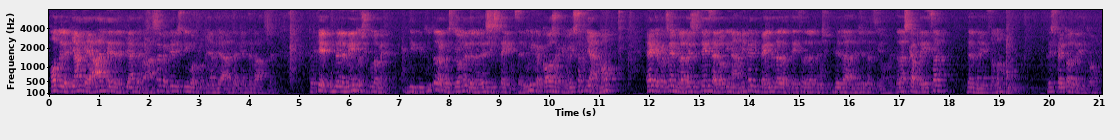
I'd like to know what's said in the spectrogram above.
ho delle piante alte e delle piante basse, perché distingo tra piante alte e piante basse? Perché un elemento sicuramente di, di tutta la questione delle resistenze, l'unica cosa che noi sappiamo è che per esempio la resistenza aerodinamica dipende dall'altezza della, della vegetazione della scabrezza del mezzo no? rispetto al vento.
